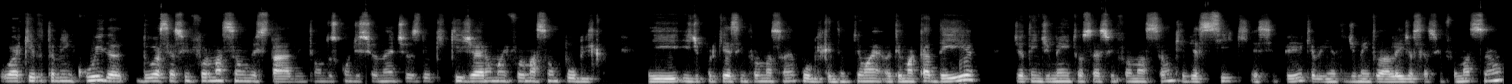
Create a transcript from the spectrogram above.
o arquivo também cuida do acesso à informação no Estado, então dos condicionantes do que, que gera uma informação pública e, e de por que essa informação é pública. Então tem uma, tem uma cadeia de atendimento acesso à informação, que é via SIC, SP, que é em atendimento à lei de acesso à informação,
